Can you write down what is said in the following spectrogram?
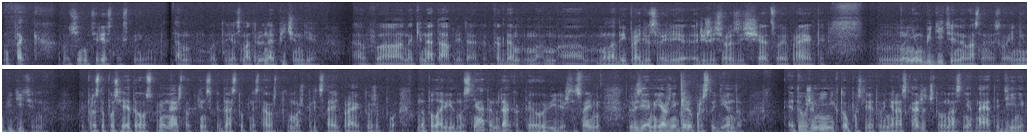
Ну, так, очень интересный эксперимент. Там, вот я смотрю на питчинге э, в, на кинотавре, да, когда э, молодые продюсеры или режиссеры защищают свои проекты. Ну, неубедительно в основе своей, неубедительно. И просто после этого вспоминаешь, что, в принципе, доступность того, что ты можешь представить проект уже по, наполовину снятым, да, как ты его видишь со своими друзьями. Я уже не говорю про студентов. Это уже мне никто после этого не расскажет, что у нас нет на это денег.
